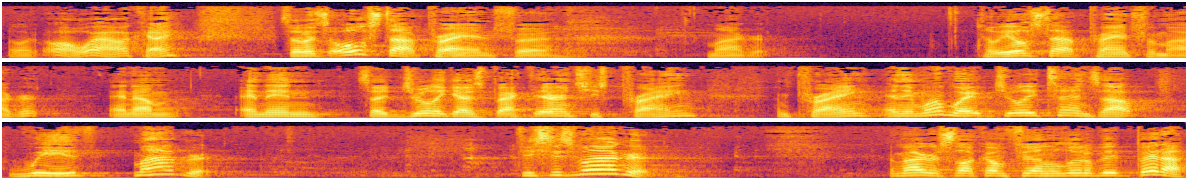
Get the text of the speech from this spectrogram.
We're like, Oh, wow, okay. So let's all start praying for Margaret. So we all start praying for Margaret. And, um, and then, so Julie goes back there and she's praying and praying. And then one week, Julie turns up with Margaret. This is Margaret. And Margaret's like, I'm feeling a little bit better.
